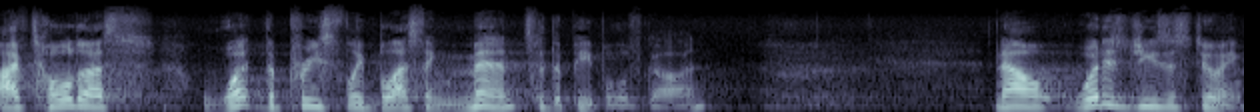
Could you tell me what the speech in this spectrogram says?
I've told us what the priestly blessing meant to the people of God. Now, what is Jesus doing?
